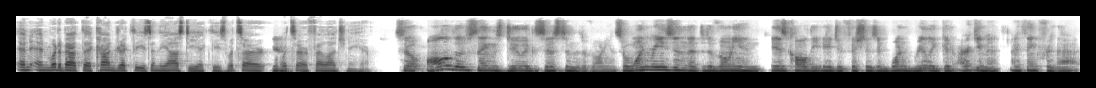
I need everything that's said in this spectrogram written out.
and and what about the chondrichthyes and the osteichthyes? What's our yeah. what's our phylogeny here? So all of those things do exist in the Devonian. So one reason that the Devonian is called the age of fishes, and one really good argument I think for that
